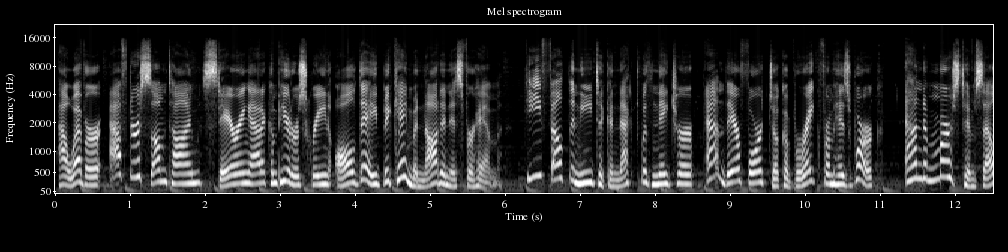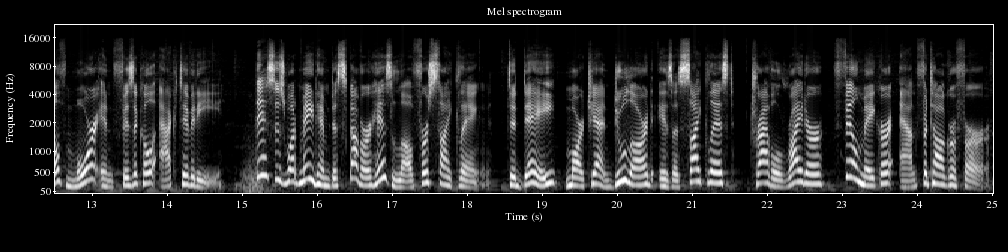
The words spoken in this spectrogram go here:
However, after some time, staring at a computer screen all day became monotonous for him. He felt the need to connect with nature and therefore took a break from his work and immersed himself more in physical activity. This is what made him discover his love for cycling. Today, Martijn Doolaard is a cyclist, travel writer, filmmaker, and photographer.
